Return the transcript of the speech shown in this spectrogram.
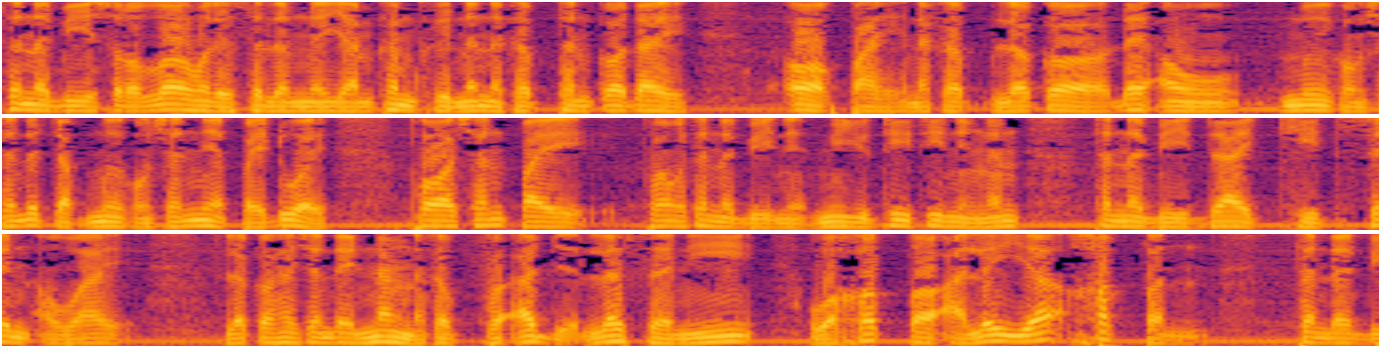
ท่านนบีสุลต่านละฮ์อะลัยฮิสลามในยามค่ำคืนนั้นนะครับ ท่านก็ได้ออกไปนะครับ แล้วก็ได้เอามือของฉันได้จับมือของฉันเนี่ยไปด้วย พอฉันไปพร้อมกับท่านนบีเนี่ยมีอยู่ที่ที่หนึ่งนั้น ท่านนบีได้ขีดเส้นเอาไว้ แล้วก็ให้ฉันได้นั่งนะครับฟาอัจละสนีวะขัตตาอะลัยยะขัตตันท่านนบี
